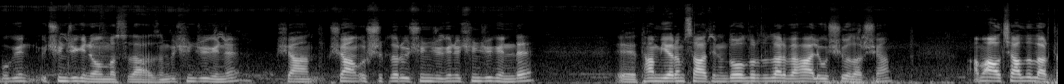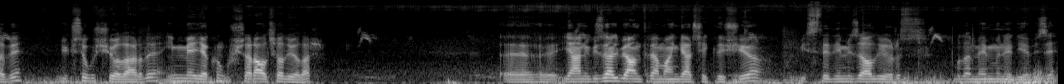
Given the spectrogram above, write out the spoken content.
bugün üçüncü gün olması lazım. Üçüncü günü şu an şu an uçtukları üçüncü gün. Üçüncü günde e, tam yarım saatini doldurdular ve hali uçuyorlar şu an. Ama alçaldılar tabi. Yüksek uçuyorlardı. İnmeye yakın kuşlar alçalıyorlar. E, yani güzel bir antrenman gerçekleşiyor. İstediğimizi alıyoruz. Bu da memnun ediyor bizi.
